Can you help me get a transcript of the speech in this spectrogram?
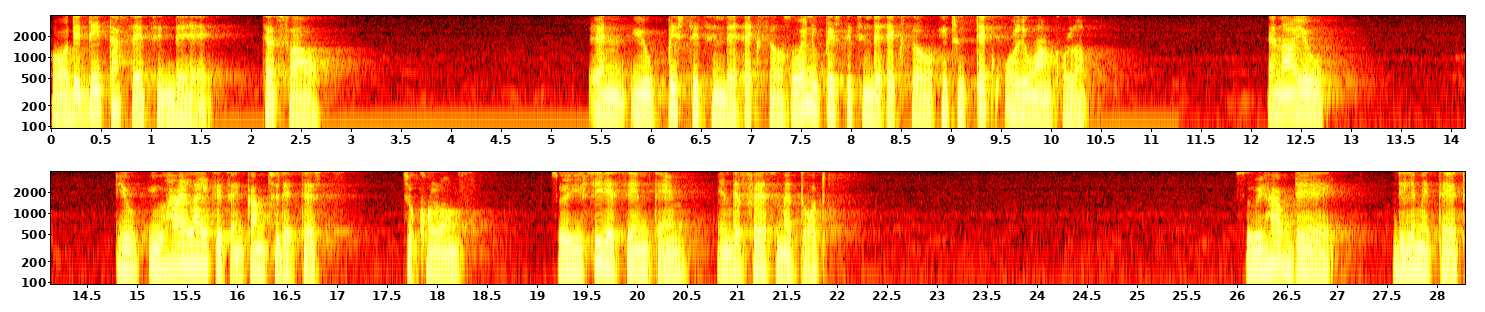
or the data set in the text file and you paste it in the Excel. So when you paste it in the Excel, it will take only one column. And now you you you highlight it and come to the text to columns. So you see the same thing in the first method. So we have the delimited,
